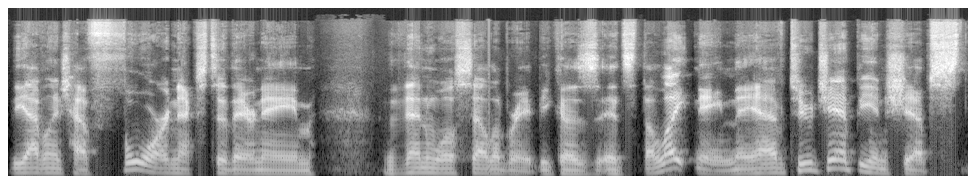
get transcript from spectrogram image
the Avalanche have four next to their name, then we'll celebrate because it's the Lightning. They have two championships.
